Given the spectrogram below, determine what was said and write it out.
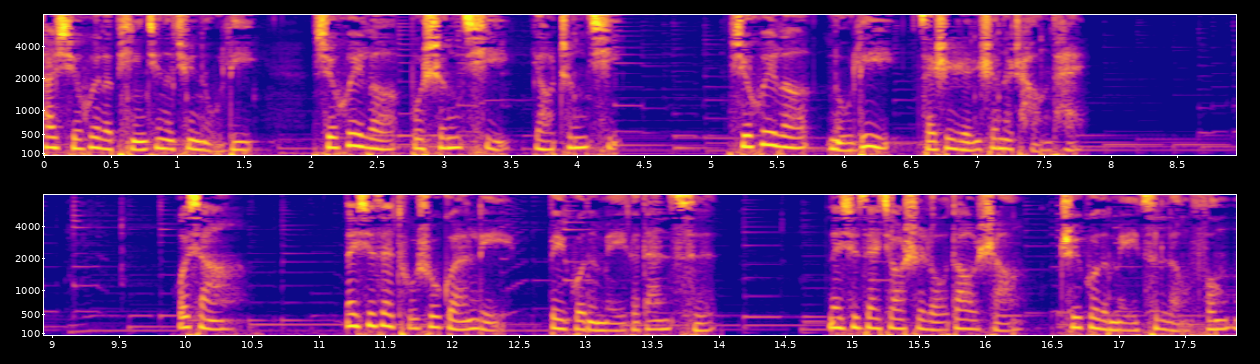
他学会了平静的去努力，学会了不生气要争气，学会了努力才是人生的常态。我想，那些在图书馆里背过的每一个单词，那些在教室楼道上吹过的每一次冷风，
